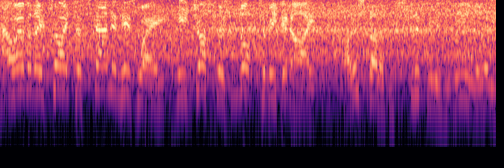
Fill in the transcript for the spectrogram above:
However they tried to stand in his way, he just was not to be denied. Oh, this fella's as slippery as a needle the way he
